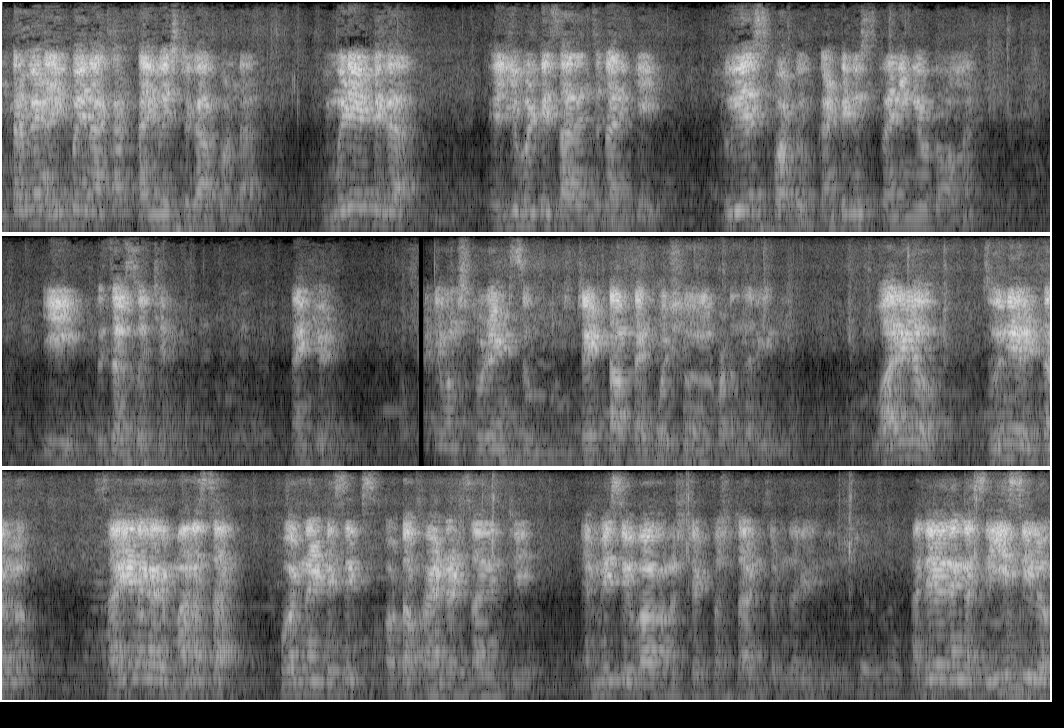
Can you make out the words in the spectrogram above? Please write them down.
ఇంటర్మీడియట్ అయిపోయినాక టైం వేస్ట్ కాకుండా ఇమీడియట్గా ఎలిజిబిలిటీ సాధించడానికి టూ ఇయర్స్ పాటు కంటిన్యూస్ ట్రైనింగ్ ఇవ్వడం వల్ల ఈ రిజల్ట్స్ వచ్చాయి. థ్యాంక్ యూ అండి one students state top ten పొజిషన్లో నిలబడడం జరిగింది. వారిలో జూనియర్ ఇంటర్లో సాయిన గారి Manasa four ninety six out of hundred సాధించి ఎంఈసీ విభాగంలో స్టేట్ ఫస్ట్ సాధించడం జరిగింది. అదేవిధంగా సిఈసిలో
